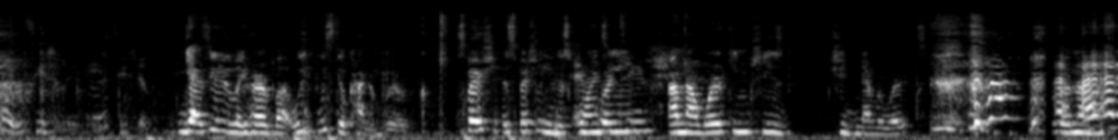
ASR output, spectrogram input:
it's usually me. It's usually me. Yeah, it's usually her, but we, we still kind of broke. Especially, especially in this In quarantine. quarantine. I'm not working. She's she never works. I, I add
